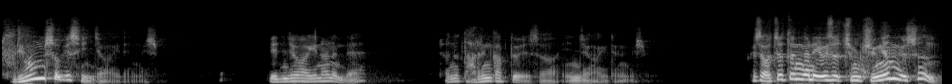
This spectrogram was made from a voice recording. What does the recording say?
두려움 속에서 인정하게 되는 것입니다. 인정하긴 하는데 저는 다른 각도에서 인정하게 되는 것입니다. 그래서 어쨌든 간에 여기서 좀 중요한 것은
